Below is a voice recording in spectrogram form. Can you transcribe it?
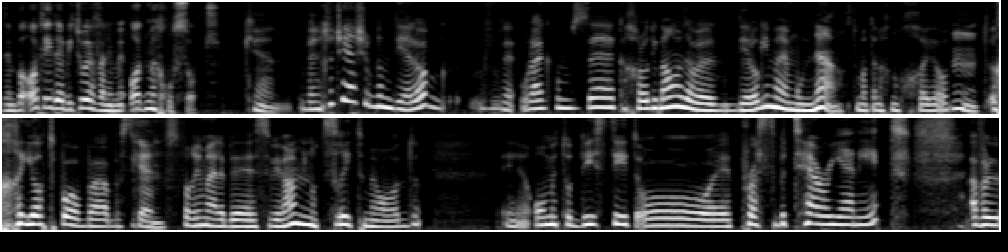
הן באות לידי ביטוי, אבל הן מאוד מכוסות. כן, ואני חושבת שיש גם דיאלוג, ואולי גם זה, ככה לא דיברנו על זה, אבל דיאלוג עם האמונה. זאת אומרת, אנחנו חיות, Mm. חיות פה כן. בספרים האלה בסביבה נוצרית מאוד, או מתודיסטית או אה, פרסבטריאנית, אבל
